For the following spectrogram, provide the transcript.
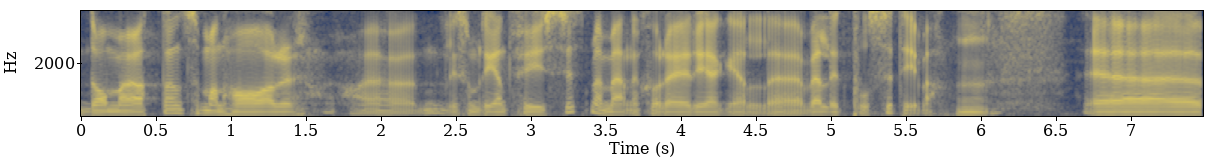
de möten som man har eh, liksom rent fysiskt med människor är i regel eh, väldigt positiva. Mm. Eh,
